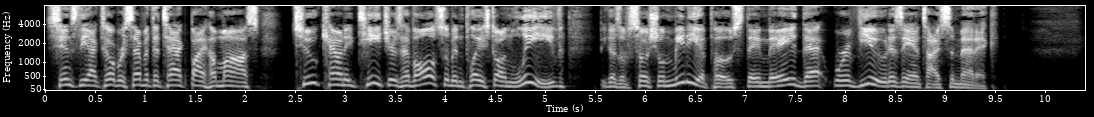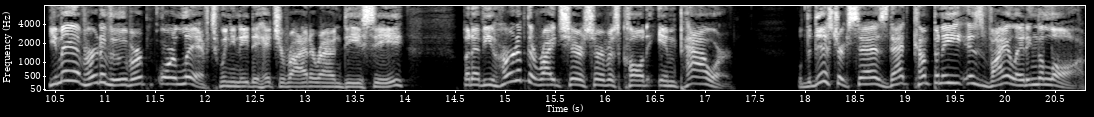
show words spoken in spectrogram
Since the October 7th attack by Hamas, two county teachers have also been placed on leave because of social media posts they made that were viewed as anti-Semitic. You may have heard of Uber or Lyft when you need to hitch a ride around DC, but have you heard of the rideshare service called Empower? Well, the district says that company is violating the law.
